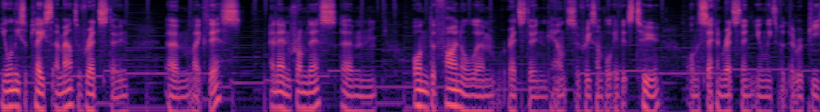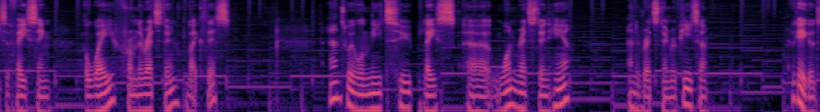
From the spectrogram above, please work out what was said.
you'll need to place amount of redstone um, like this, and then from this, um, on the final um, redstone count, so for example if it's 2, on the second redstone you'll need to put the repeater facing away from the redstone, like this. And we will need to place uh, one redstone here, and a redstone repeater. Okay, good.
